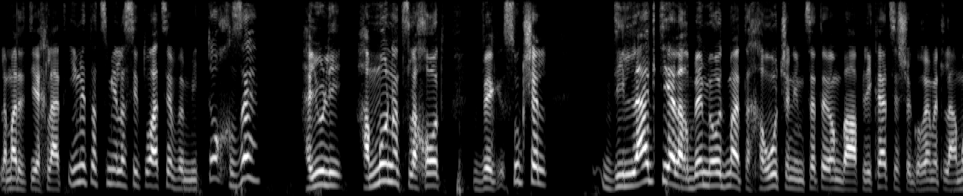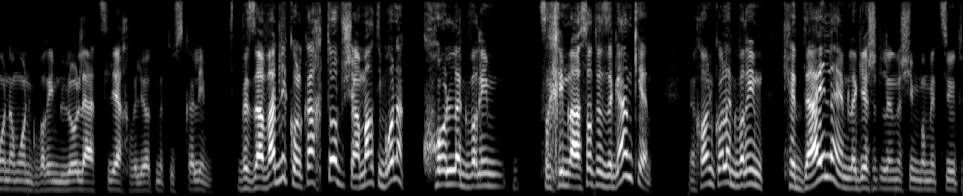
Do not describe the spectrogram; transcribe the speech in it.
למדתי איך להתאים את עצמי לסיטואציה ומתוך זה היו לי המון הצלחות וסוג של דילגתי על הרבה מאוד מהתחרות שנמצאת היום באפליקציה שגורמת להמון המון גברים לא להצליח ולהיות מתוסכלים. וזה עבד לי כל כך טוב שאמרתי בואנה כל הגברים צריכים לעשות את זה גם כן נכון? כל הגברים כדאי להם לגשת לנשים במציאות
